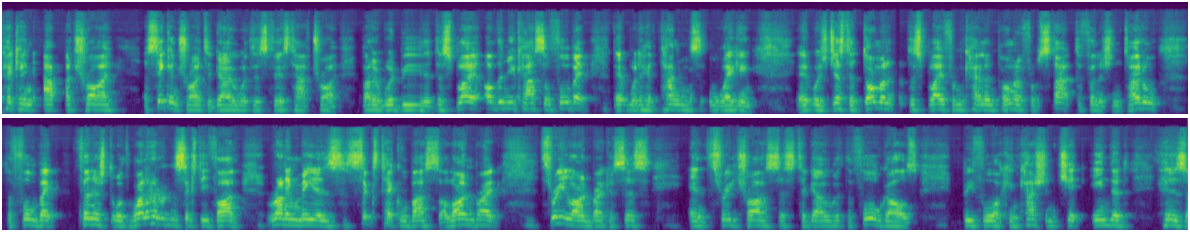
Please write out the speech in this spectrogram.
picking up a try a second try to go with his first half try, but it would be the display of the Newcastle fullback that would have tongues wagging. It was just a dominant display from Kalyn Ponga from start to finish. In total, the fullback finished with 165 running meters, six tackle busts, a line break, three line break assists, and three try assists to go with the four goals before a concussion check ended his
